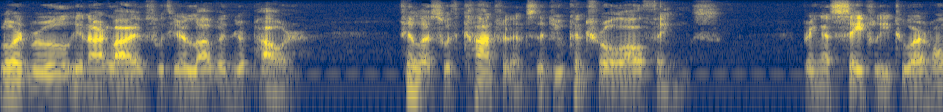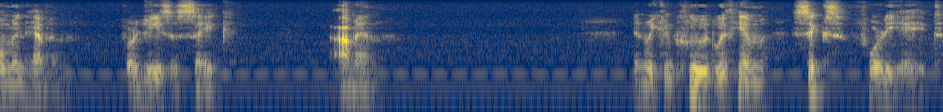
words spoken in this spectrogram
Lord, rule in our lives with your love and your power. Fill us with confidence that you control all things. Bring us safely to our home in heaven. For Jesus' sake. Amen. And we conclude with hymn 648.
